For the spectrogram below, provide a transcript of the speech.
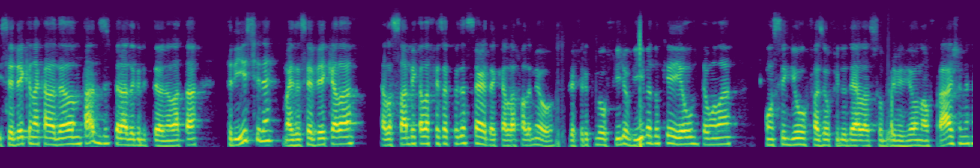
e você vê que na cara dela não tá desesperada gritando, ela tá triste, né? Mas você vê que ela ela sabe que ela fez a coisa certa, que ela fala, meu, prefiro que meu filho viva do que eu, então ela conseguiu fazer o filho dela sobreviver ao naufrágio, né?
